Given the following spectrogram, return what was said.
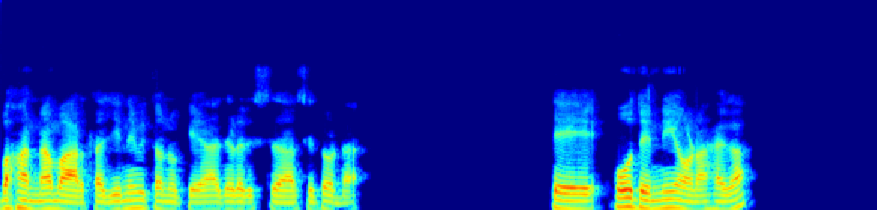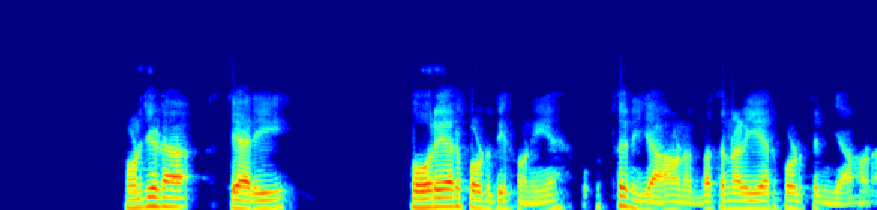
ਬਹਾਨਾ ਮਾਰਤਾ, ਜਿਹਨੇ ਵੀ ਤੁਹਾਨੂੰ ਕਿਹਾ, ਜਿਹੜਾ ਰਿਸ਼ਤੇਦਾਰ ਸੀ ਤੁਹਾਡਾ। ਤੇ ਉਹ ਦਿਨ ਨਹੀਂ ਆਉਣਾ ਹੈਗਾ। ਹੁਣ ਜਿਹੜਾ ਤਿਆਰੀ ਹੋਰ ਏਅਰਪੋਰਟ ਦੀ ਹੋਣੀ ਹੈ, ਉੱਥੇ ਨਹੀਂ ਜਾ ਹੋਣਾ ਬਤਨ ਵਾਲੀ ਏਅਰਪੋਰਟ ਤੇ ਨਹੀਂ ਜਾ ਹੋਣਾ।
